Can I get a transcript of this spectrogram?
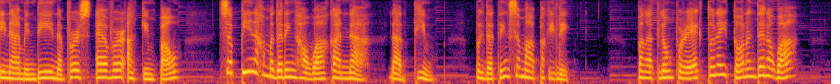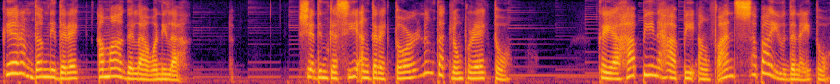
Inamin din na first ever ang Kim Pao sa pinakamadaling hawakan na love team pagdating sa mga pakilig. Pangatlong proyekto na ito ng dalawa, kaya ramdam ni Direk ang mga galawan nila. Siya din kasi ang direktor ng tatlong proyekto. Kaya happy na happy ang fans sa bayuda na ito.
